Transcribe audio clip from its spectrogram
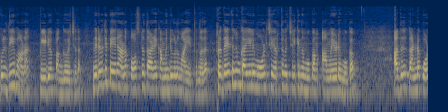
കുൽദീപ് കുൽദീപാണ് വീഡിയോ പങ്കുവച്ചത്. നിരവധി പേരാണ് പോസ്റ്റിന് താഴെ കമന്റുകളുമായി എത്തുന്നത്. ഹൃദയത്തിലും കയ്യിലും മോൾ ചേർത്ത് വെച്ചിരിക്കുന്ന മുഖം അമ്മയുടെ മുഖം. അത് കണ്ടപ്പോൾ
